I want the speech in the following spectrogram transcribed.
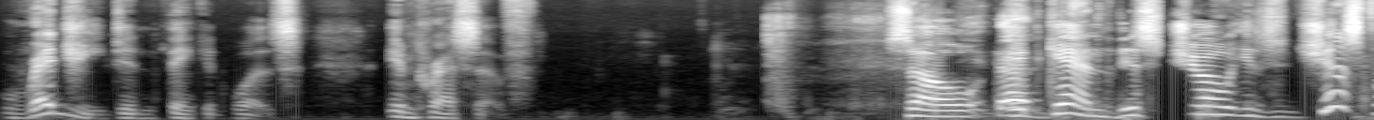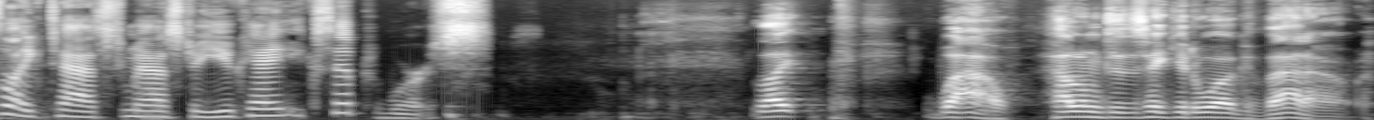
Reggie didn't think it was impressive. So That- again, this show is just like Taskmaster UK, except worse. Like, wow. How long did it take you to work that out?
